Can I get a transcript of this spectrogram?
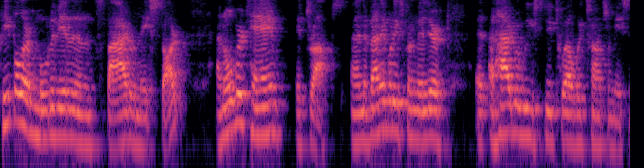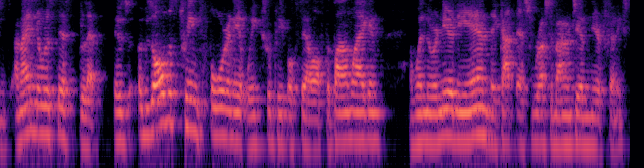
People are motivated and inspired when they start, and over time it drops. And if anybody's familiar, at, at we used to do 12 week transformations, and I noticed this blip. It was it was always between four and eight weeks where people fell off the bandwagon, and when they were near the end, they got this rush of energy and near finished.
